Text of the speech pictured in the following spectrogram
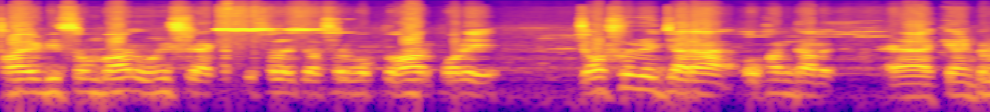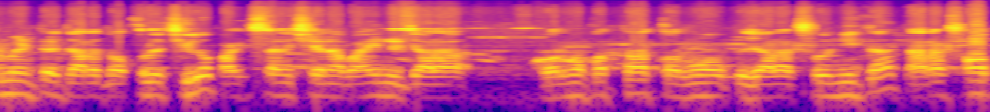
ছয় ডিসেম্বর উনিশশো একাত্তর সালে যশোর মুক্ত হওয়ার পরে যশোরের যারা ওখানকার ক্যান্টনমেন্টের যারা দখলে ছিল, পাকিস্তানি সেনাবাহিনীর যারা কর্মকর্তা, কর্ম, যারা সৈনিকা তারা সব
